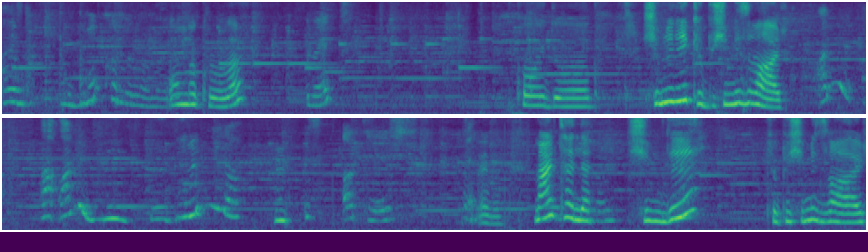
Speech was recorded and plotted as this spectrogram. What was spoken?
Bu- bunu kurulamadık. Onu da kurula. Evet. Koyduk. Şimdi ne köpüşümüz var. Ateş. Evet. Mert Ali, Şimdi köpüşümüz var.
